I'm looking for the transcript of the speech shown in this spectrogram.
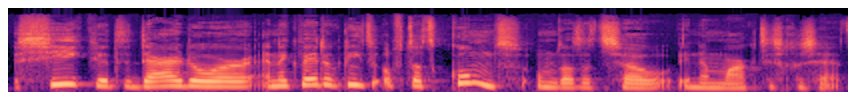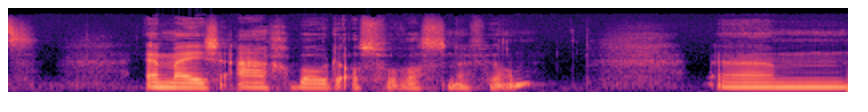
zie ik het daardoor... En ik weet ook niet of dat komt omdat het zo in de markt is gezet. En mij is aangeboden als volwassenenfilm. Ehm,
